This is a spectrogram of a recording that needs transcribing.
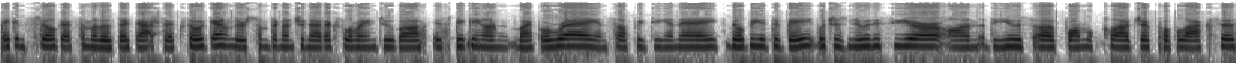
they can still get some of those didactics. So again, there's something on genetics. Lorraine Dugoff is speaking on microarray and cell-free DNA. There'll be a debate, which is new this year, on the use of pharmacologic prophylaxis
